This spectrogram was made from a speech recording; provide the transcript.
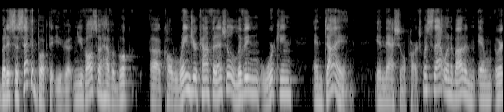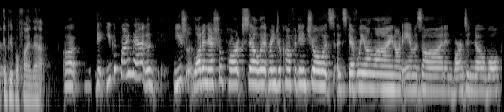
but it's the second book that you've written. You've also have a book uh, called Ranger Confidential: Living, Working, and Dying in National Parks. What's that one about, and, and where can people find that? Uh, you can find that. Usually, a lot of national parks sell it. Ranger Confidential. It's it's definitely online on Amazon and Barnes and Noble.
